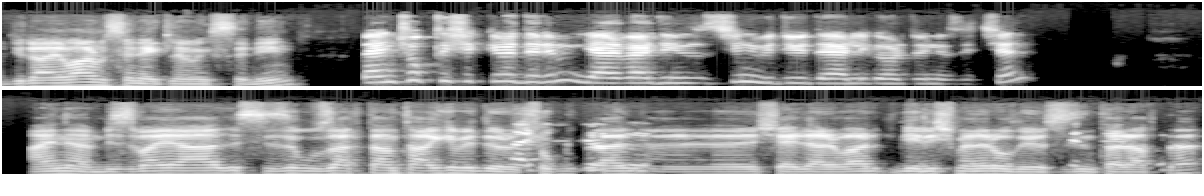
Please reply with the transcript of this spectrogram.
Gülay var mı senin eklemek istediğin? Ben çok teşekkür ederim yer verdiğiniz için, videoyu değerli gördüğünüz için. Aynen biz bayağı sizi uzaktan takip ediyoruz. Takip Çok güzel e, şeyler var, gelişmeler oluyor sizin tarafta.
